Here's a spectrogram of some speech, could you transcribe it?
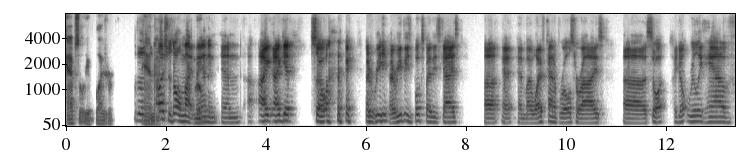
Absolutely a pleasure. The, and, the uh, pleasure's uh, all mine, man. And and I I get so I read I read these books by these guys, uh, and, and my wife kind of rolls her eyes. Uh, so I don't really have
